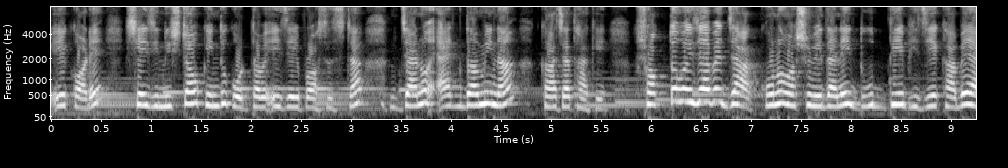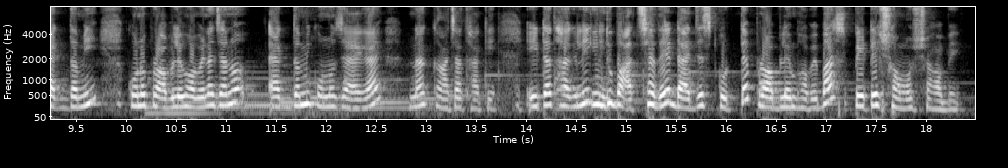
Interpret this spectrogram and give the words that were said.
এ করে সেই জিনিসটাও কিন্তু করতে হবে এই যে এই প্রসেসটা যেন একদমই না কাঁচা থাকে। শক্ত হয়ে যাবে যাক কোনো অসুবিধা নেই দুধ দিয়ে ভিজিয়ে খাবে একদমই কোনো প্রবলেম হবে না যেন একদমই কোনো জায়গায় না কাঁচা থাকে। এটা থাকলে কিন্তু বাচ্চাদের ডাইজেস্ট করতে প্রবলেম হবে বা পেটের সমস্যা হবে।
